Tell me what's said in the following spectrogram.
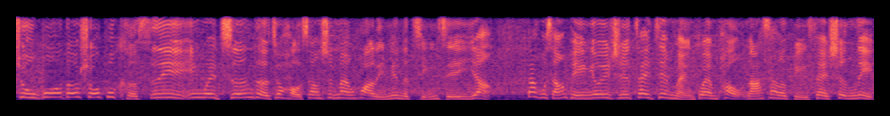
主播都说不可思议，因为真的就好像是漫画里面的情节一样。大谷翔平用一支再见满贯炮拿下了比赛胜利，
